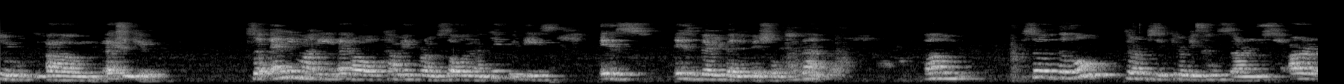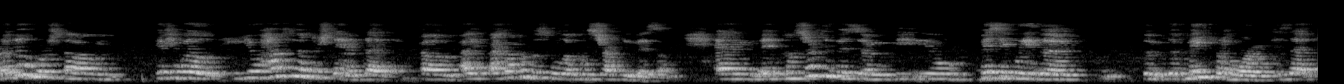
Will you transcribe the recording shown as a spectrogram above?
to um, execute. So any money at all coming from stolen antiquities is is very beneficial to them. Um, so the long-term security concerns are a little more, um, if you will, you have to understand that um, I, I come from the school of constructivism, and in constructivism, you basically the the, the main framework is that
